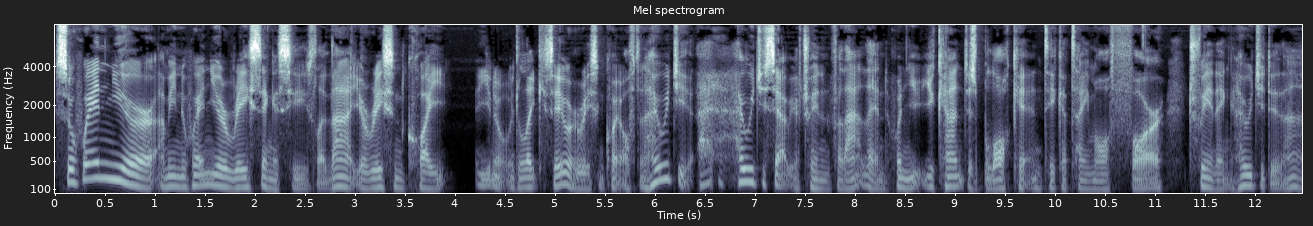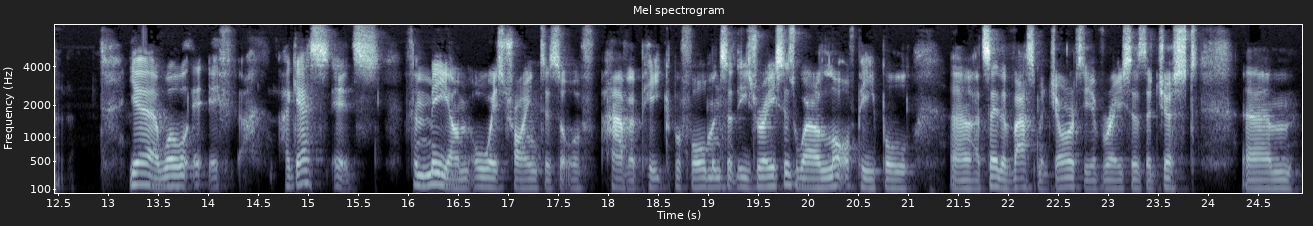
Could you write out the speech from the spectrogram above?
so when you're, I mean, when you're racing a series like that, you're racing quite. You know, like you say, we're racing quite often. How would you how would you set up your training for that then? When you, you can't just block it and take a time off for training, how would you do that? Yeah, well, if I guess it's for me, I'm always trying to sort of have a peak performance at these races where a lot of people, uh, I'd say the vast majority of racers are just, um,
